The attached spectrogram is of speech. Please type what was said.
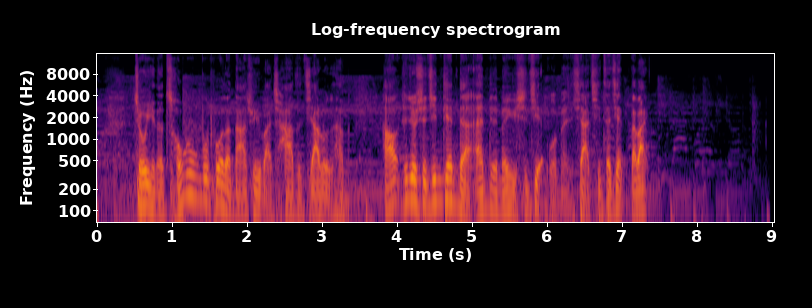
周颖呢从容不迫地拿出一把叉子加入了他们。好，这就是今天的 Andy 的美语世界，我们下期再见，拜拜。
